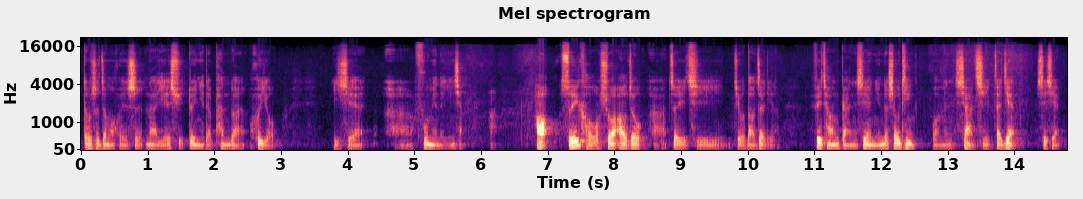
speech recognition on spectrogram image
都是这么回事，那也许对你的判断会有一些呃负面的影响啊。好，随口说澳洲啊，这一期就到这里了，非常感谢您的收听。我们下期再见，谢谢。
